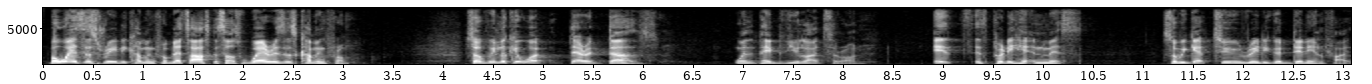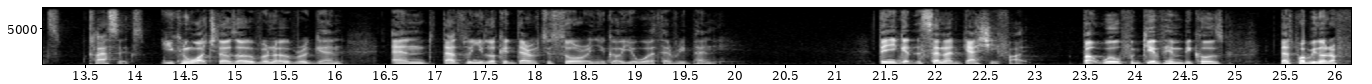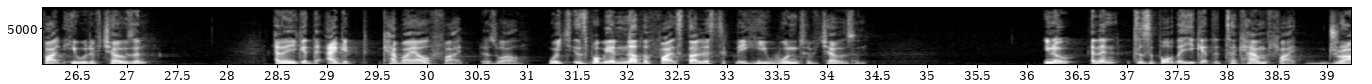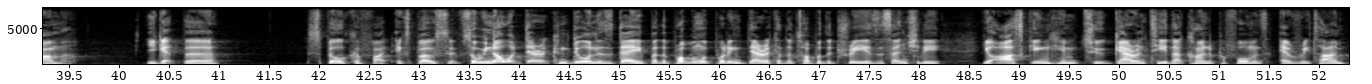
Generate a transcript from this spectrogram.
But where's this really coming from? Let's ask ourselves where is this coming from? So if we look at what Derek does when the pay per view lights are on, it's, it's pretty hit and miss. So we get two really good Dillian fights, classics. You can watch those over and over again, and that's when you look at Derek Chisora and you go, you're worth every penny. Then you get the Senad Gashi fight, but we'll forgive him because that's probably not a fight he would have chosen. And then you get the Agit Kabayel fight as well, which is probably another fight stylistically he wouldn't have chosen. You know, and then to support that, you get the Takam fight, drama. You get the Spilka fight, explosive. So we know what Derek can do on his day, but the problem with putting Derek at the top of the tree is essentially you're asking him to guarantee that kind of performance every time.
